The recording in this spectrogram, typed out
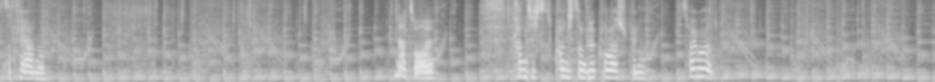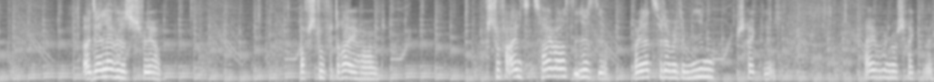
Aus der Ferne. Toll. Konnte ich, konnte ich zum Glück rüberspringen. Das war gut. Aber der Level ist schwer. Auf Stufe 3 halt. Auf Stufe 1 und 2 war es easy. Aber jetzt wieder mit den Minen schrecklich. Einfach nur schrecklich.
